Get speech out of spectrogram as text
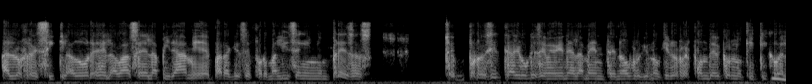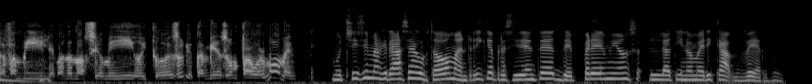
a los recicladores de la base de la pirámide para que se formalicen en empresas. Por decirte algo que se me viene a la mente, ¿no? Porque no quiero responder con lo típico de la familia, cuando nació mi hijo y todo eso, que también son Power Moment. Muchísimas gracias, Gustavo Manrique, presidente de Premios Latinoamérica Verde.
